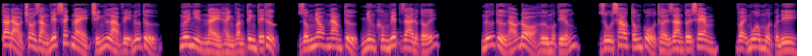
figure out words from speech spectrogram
ta đảo cho rằng viết sách này chính là vị nữ tử, ngươi nhìn này hành văn tinh tế thực, giống nhau nam tử nhưng không biết ra được tới. Nữ tử áo đỏ hừ một tiếng, dù sao tống cổ thời gian tới xem, vậy mua một quyển đi.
